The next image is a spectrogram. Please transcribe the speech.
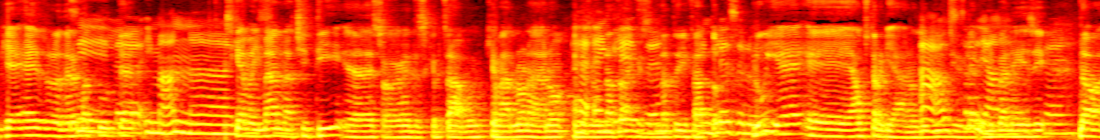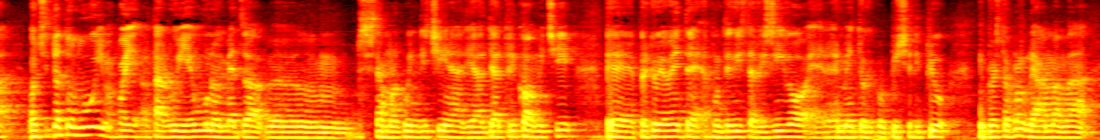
che esula dalle Sì, battute. il- Iman. Si chiama eh, Iman ACT, eh, adesso ovviamente scherzavo, chiamarlo nano, Eh, perché è sono andato anche inglese? sono andato di È fatto. inglese lui? è, eh, australiano, di Ah, origini australiano, libanesi. ok. No, ho citato lui, ma poi in realtà lui è uno in mezzo a ehm, siamo una quindicina di, di altri comici, eh, perché ovviamente dal punto di vista visivo è l'elemento che colpisce di più in questo programma, ma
